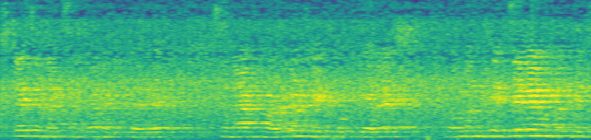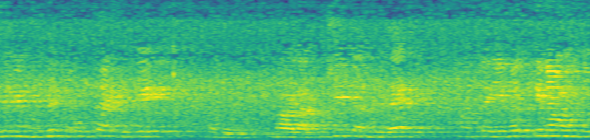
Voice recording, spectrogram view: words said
ಅಷ್ಟೇ ಚೆನ್ನಾಗಿ ಸಂಘ ನಡೀತಾರೆ ಚೆನ್ನಾಗಿ ಹಾಡುಗಳು ಹೇಳ್ಕೊಡ್ತಾರೆ. ಒಂದೊಂದು ಹೆಜ್ಜೆನೇ ಒಂದೊಂದು ಹೆಜ್ಜೆನೇ ಮುಂದೆ ಹೋಗ್ತಾ ಇದ್ದೀವಿ. ಅದು ಭಾಳ ಖುಷಿ ತಂದಿದೆ. ಮತ್ತು ಇವತ್ತಿನ ಒಂದು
